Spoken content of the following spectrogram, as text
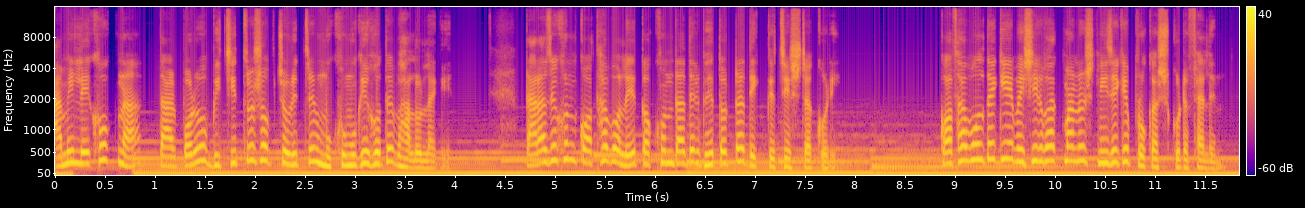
আমি লেখক না, তারপরেও বিচিত্র সব চরিত্রের মুখোমুখি হতে ভালো লাগে। তারা যখন কথা বলে, তখন তাদের ভেতরটা দেখতে চেষ্টা করি। কথা বলতে গিয়ে বেশিরভাগ মানুষ নিজেকে প্রকাশ করে ফেলেন।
